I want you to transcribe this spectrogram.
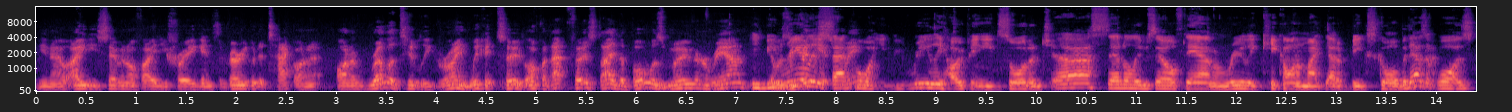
You know, 87 off 83 against a very good attack on a on a relatively green wicket too. Like on that first day, the ball was moving around. You'd be was really at that swing. point. You'd be really hoping he'd sort of just settle himself down and really kick on and make that a big score. But as it was,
